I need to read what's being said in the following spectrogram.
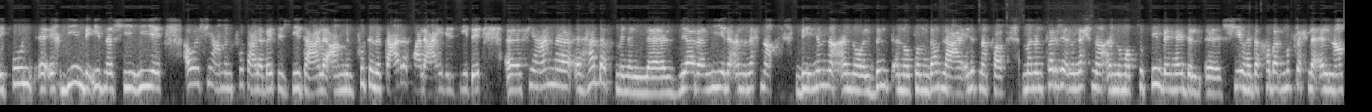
يكون اخذين بإيدنا شيء. هي أول شيء عم نفوت على بيت جديد على عم نفوت نتعرف على عائلة جديدة. آه، في عنا هدف من الزيارة هي لأنه نحن بيهمنا إنه البنت إنه تنضم لعائلتنا. فما نفرجي إنه نحن إنه مبسوطين بهذا الشيء وهذا خبر مفرح لنا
